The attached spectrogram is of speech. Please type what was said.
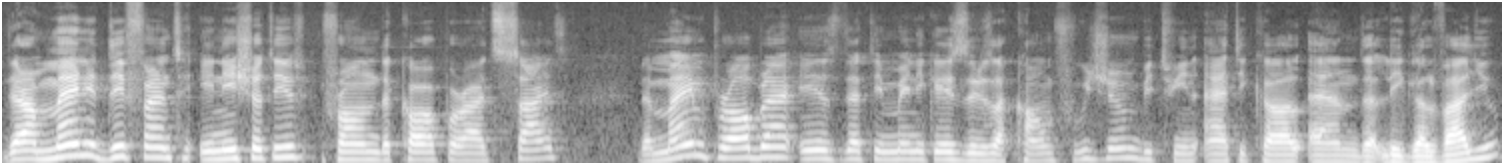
There are many different initiatives from the corporate side. The main problem is that in many cases there is a confusion between ethical and legal value.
